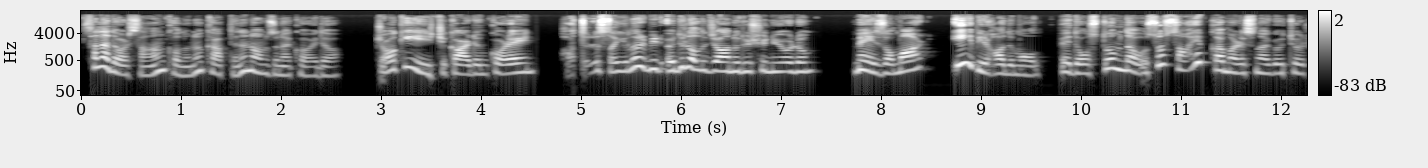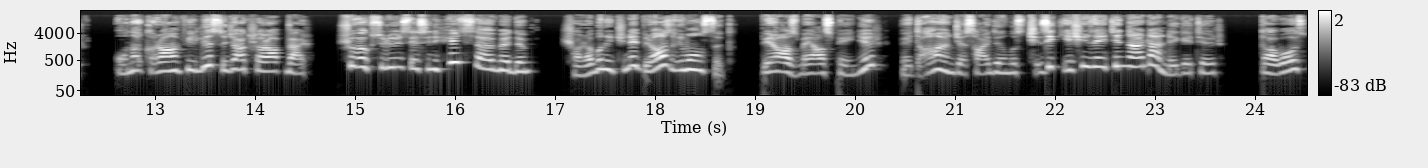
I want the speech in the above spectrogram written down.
Saladorsan kolunu kaptanın omzuna koydu. Çok iyi iş çıkardın Koreyn. Hatırı sayılır bir ödül alacağını düşünüyorum. Mezomar, iyi bir hadım ol ve dostum Davos'u sahip kamerasına götür. Ona karanfilli sıcak şarap ver. Şu öksürüğün sesini hiç sevmedim. Şarabın içine biraz limon sık. Biraz beyaz peynir ve daha önce saydığımız çizik yeşil zeytinlerden de getir. Davos,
